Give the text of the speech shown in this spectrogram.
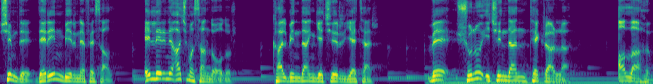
Şimdi derin bir nefes al. Ellerini açmasan da olur. Kalbinden geçir yeter. Ve şunu içinden tekrarla. Allah'ım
